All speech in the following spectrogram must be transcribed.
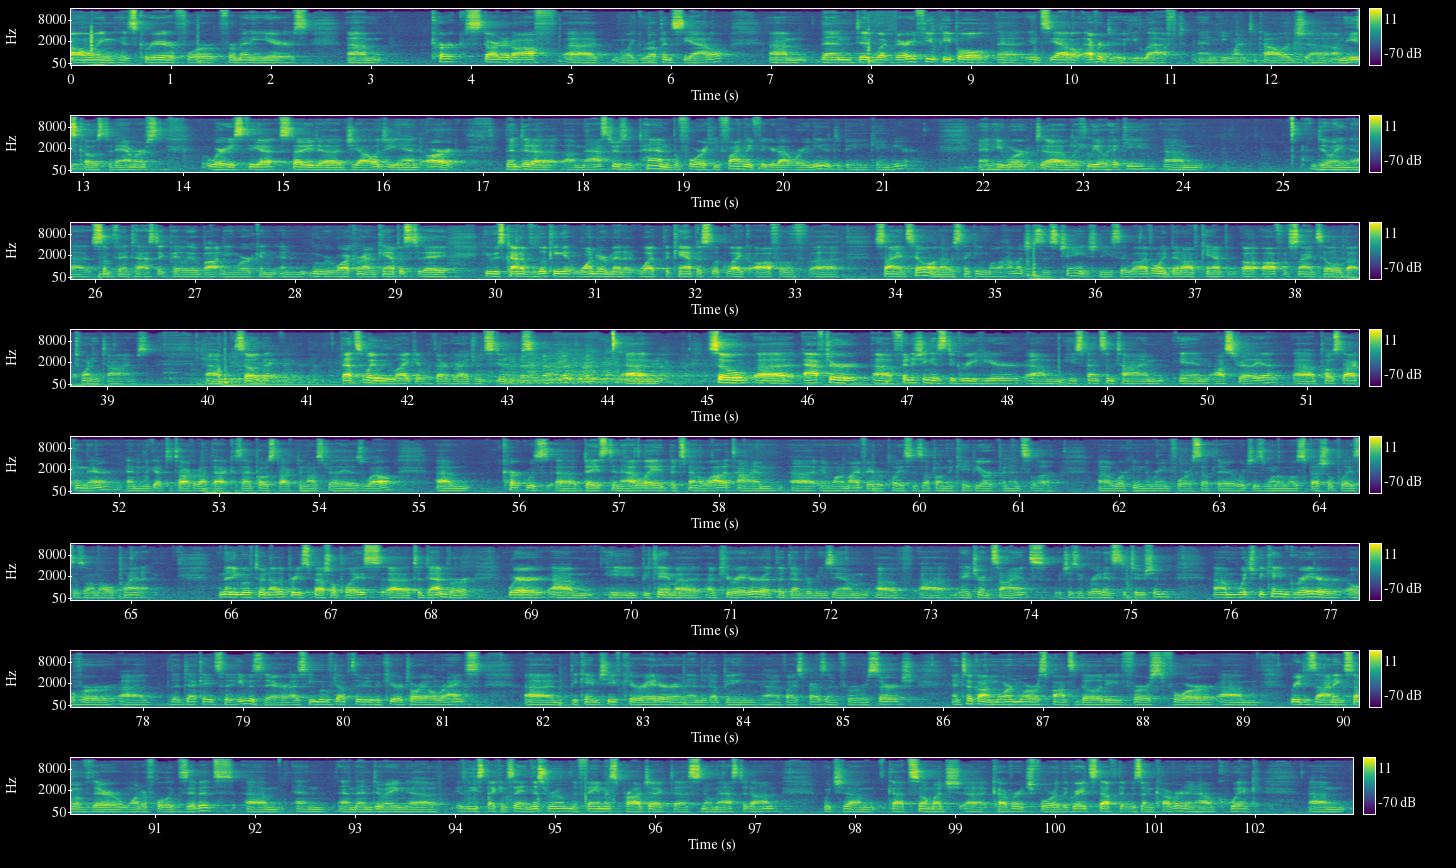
following his career for, for many years. Um, Kirk started off, uh, well, he grew up in Seattle, um, then did what very few people uh, in Seattle ever do. He left and he went to college uh, on the East Coast at Amherst, where he stu- studied uh, geology and art then did a, a, master's at Penn before he finally figured out where he needed to be, and he came here. And he worked uh, with Leo Hickey, um, doing uh, some fantastic paleobotany work. And, and, when we were walking around campus today, he was kind of looking at wonderment at what the campus looked like off of uh, Science Hill. And I was thinking, well, how much has this changed? And he said, well, I've only been off camp uh, off of Science Hill about 20 times. Um, so that, that's the way we like it with our graduate students. Um, so uh, after uh, finishing his degree here, um, he spent some time in Australia, uh, postdocing there, and we got to talk about that because I postdoced in Australia as well. Um, Kirk was uh, based in Adelaide, but spent a lot of time uh, in one of my favorite places up on the Cape York Peninsula, uh, working in the rainforest up there, which is one of the most special places on the whole planet. And then he moved to another pretty special place, to Denver, where um, he became a, a, curator at the Denver Museum of uh, Nature and Science, which is a great institution, um, which became greater over uh, the decades that he was there as he moved up through the curatorial ranks, uh, became chief curator, and ended up being uh, vice president for research. And took on more and more responsibility first for um, redesigning some of their wonderful exhibits, um, and, and then doing, uh, at least I can say in this room, the famous project uh, Snow Mastodon, which um, got so much uh, coverage for the great stuff that was uncovered and how quick um,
